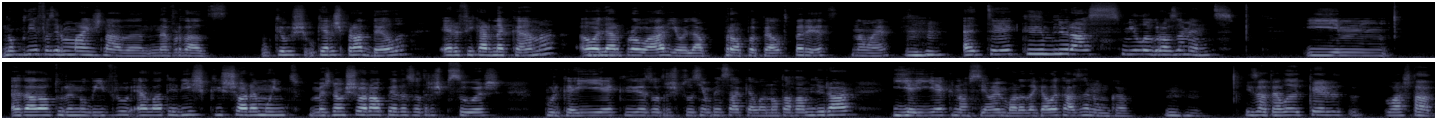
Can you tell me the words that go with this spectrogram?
não podia fazer mais nada, na verdade. O que, eu, o que era esperado dela era ficar na cama, a olhar para o ar e a olhar para o papel de parede, não é? Até que melhorasse milagrosamente. E hum, a dada altura no livro, ela até diz que chora muito, mas não chora ao pé das outras pessoas, porque aí é que as outras pessoas iam pensar que ela não estava a melhorar e aí é que não se iam embora daquela casa nunca. Uhum. Exato, ela quer, lá está,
